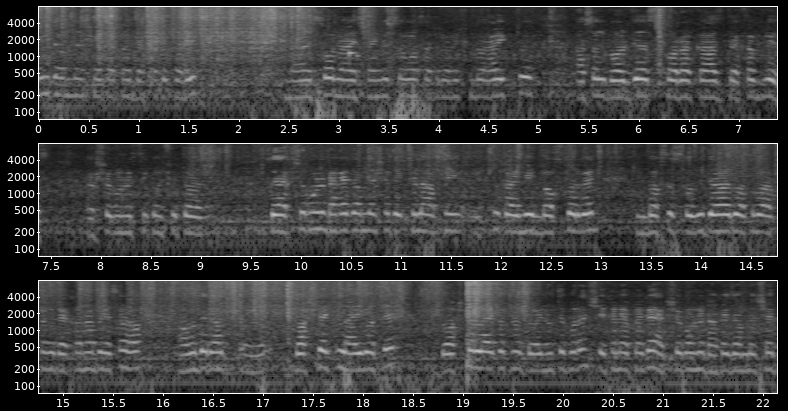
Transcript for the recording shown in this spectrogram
এই জামদানি শাড়িটা আপনার দেখাতে পারি। Nice so nice thank you so much আসলে অনেক সুন্দর। আর একটু আসল গর্জাস করা কাজ দেখান প্লিজ একশো কোনো চিকন সুতা। তো একশো কোনো ঢাকায় আপনার সাথে দেখছিলাম, আপনি একটু কাইন্ডলি ইনবক্স করবেন। ইনবক্সের ছবি দেওয়া হবে অথবা আপনাকে দেখানো হবে। এছাড়াও আমাদের আজ দশটা একটি লাইভ আছে। দশটা লাইভ আপনার জয়েন হতে পারেন সেখানে আপনাকে একশো কোনো ঢাকায় জামদানি শাড়ি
